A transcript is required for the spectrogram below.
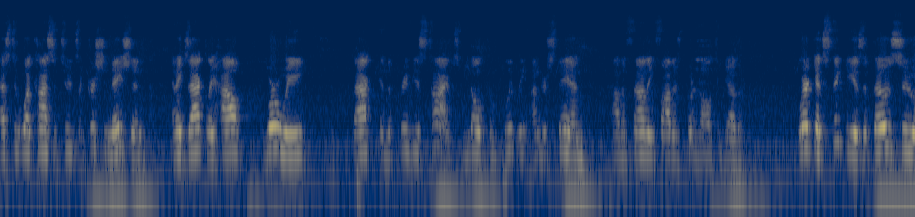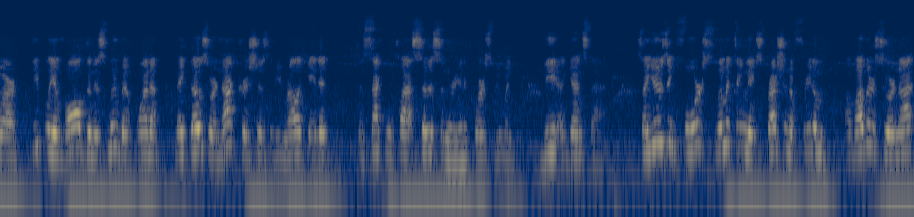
as to what constitutes a Christian nation and exactly how were we back in the previous times. We don't completely understand how the founding fathers put it all together. Where it gets sticky is that those who are deeply involved in this movement want to make those who are not Christians to be relegated to second class citizenry. And of course, we would be against that. So using force, limiting the expression of freedom of others who are not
